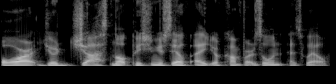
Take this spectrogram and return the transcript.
or you're just not pushing yourself out your comfort zone as well.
